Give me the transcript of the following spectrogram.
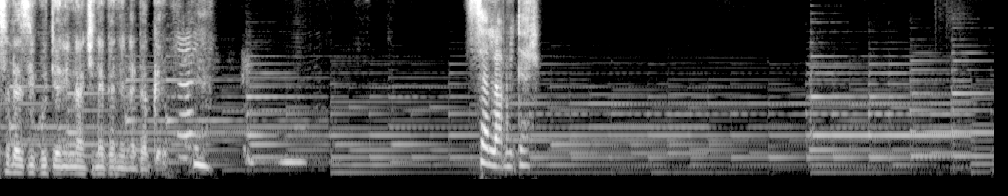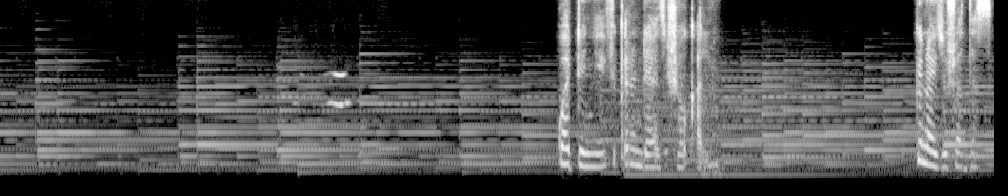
ስለዚህ ጉዳይ እኔና አንቺ ነገር እንነጋገረው። ሰላም ይደር። ጓደኛዬ ፍቅር እንደያዘሽ አውቃለሁ፣ ግን አይዞሽ አታስብ።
